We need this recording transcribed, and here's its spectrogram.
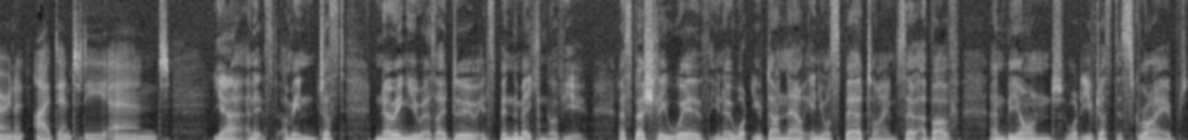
own identity and yeah and it's i mean just knowing you as i do it's been the making of you especially with you know what you've done now in your spare time. So above and beyond what you've just described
